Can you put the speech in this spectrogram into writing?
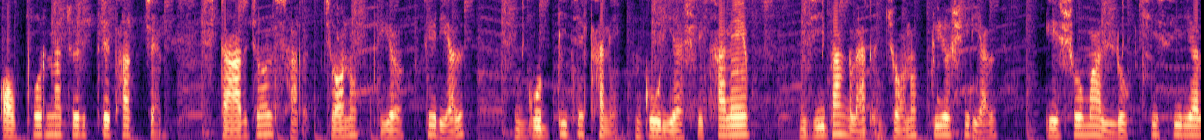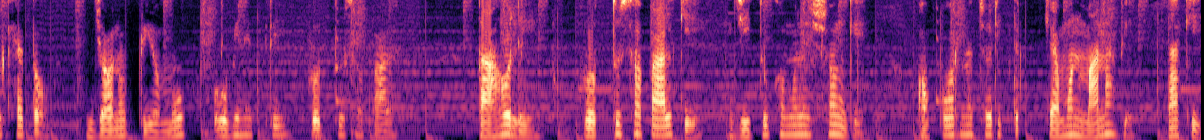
অপর্ণা চরিত্রে থাকছেন স্টার জলসার জনপ্রিয় সিরিয়াল গুড্ডি যেখানে গুড়িয়া, সেখানে জি বাংলার জনপ্রিয় সিরিয়াল এসোমা লক্ষ্মী সিরিয়াল খ্যাত জনপ্রিয় মুখ অভিনেত্রী প্রত্যুষা পাল। তাহলে প্রত্যুষা পালকে জিতু কমলের সঙ্গে অপর্ণা চরিত্র কেমন মানাবে? নাকি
